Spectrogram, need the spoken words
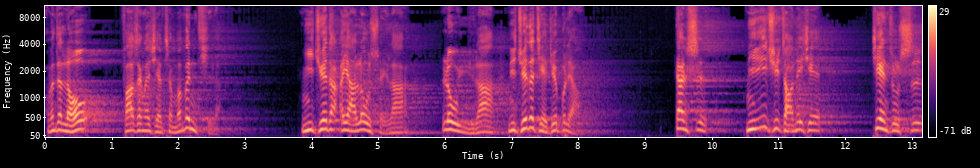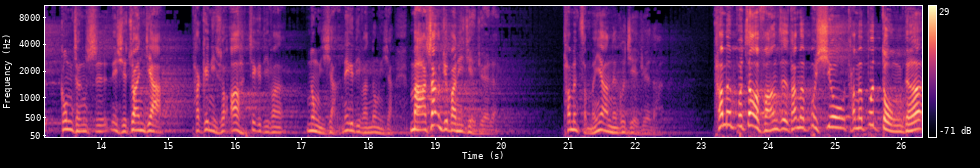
我们的楼发生了些什么问题了？你觉得哎呀漏水啦、漏雨啦，你觉得解决不了？但是你一去找那些建筑师、工程师那些专家，他跟你说啊，这个地方弄一下，那个地方弄一下，马上就帮你解决了。他们怎么样能够解决的？他们不造房子，他们不修，他们不懂得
